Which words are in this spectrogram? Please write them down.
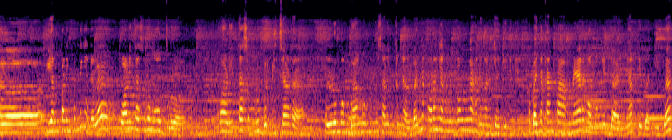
uh, yang paling penting adalah kualitas lu ngobrol kualitas lu berbicara lu membangun lu saling kenal. Banyak orang yang lengah dengan kayak gini. Kebanyakan pamer ngomongin banyak tiba-tiba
